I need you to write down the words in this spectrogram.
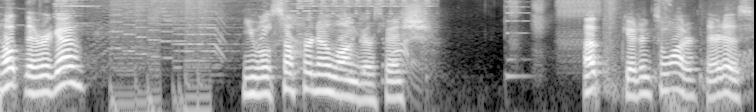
Oh, there we go. You will suffer no longer, drink some water. fish. Up, go drink some water. There it is.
